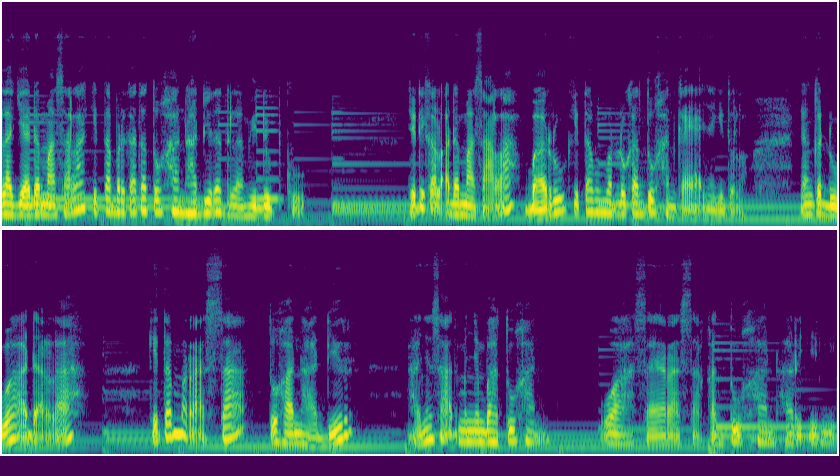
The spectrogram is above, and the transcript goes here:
lagi ada masalah kita berkata Tuhan hadir dalam hidupku. Jadi kalau ada masalah baru kita memerlukan Tuhan kayaknya gitu loh. Yang kedua adalah kita merasa Tuhan hadir hanya saat menyembah Tuhan. Wah, saya rasakan Tuhan hari ini.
